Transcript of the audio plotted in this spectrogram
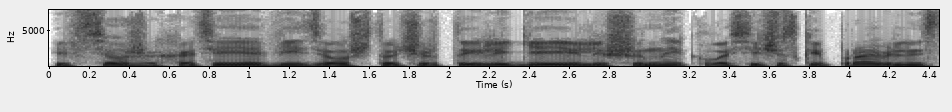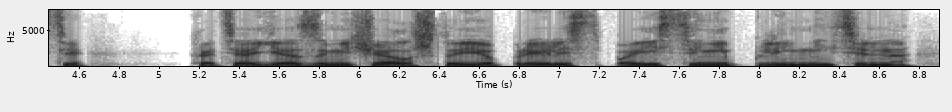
И все же, хотя я видел, что черты Лигеи лишены классической правильности, хотя я замечал, что ее прелесть поистине пленительна —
